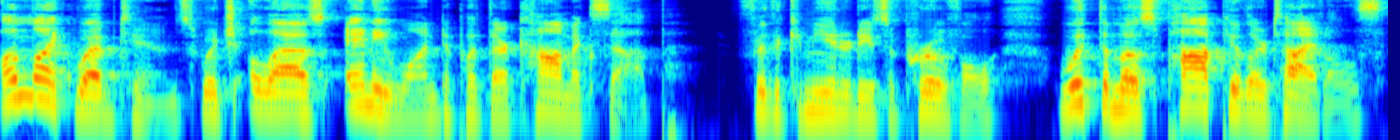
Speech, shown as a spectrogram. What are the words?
Unlike Webtoons, which allows anyone to put their comics up for the community's approval, with the most popular titles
